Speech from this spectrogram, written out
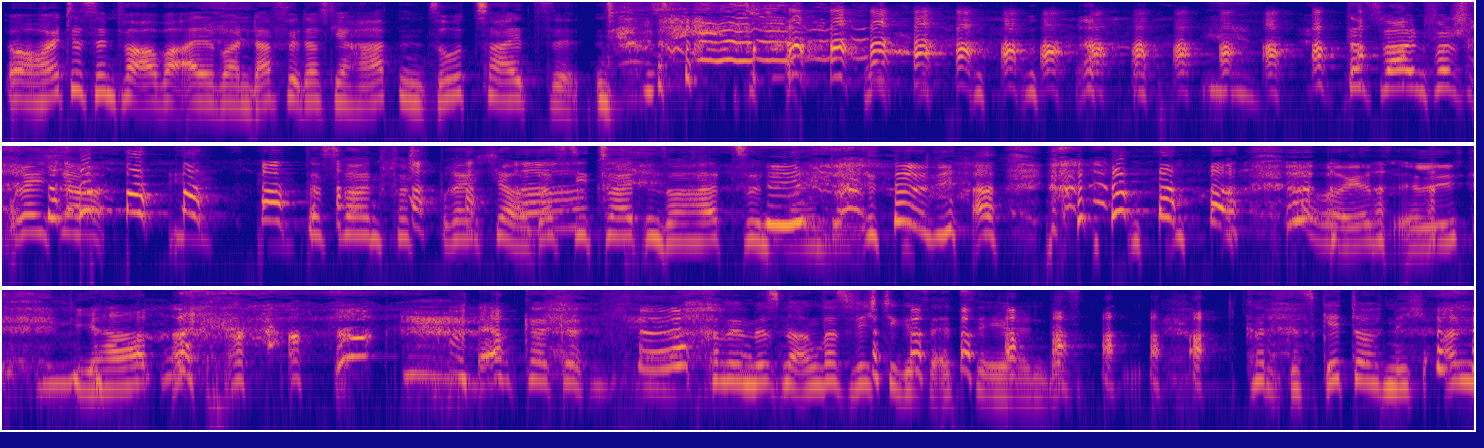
so, heute sind wir aber albern dafür, dass die Harten so Zeit sind. Das war ein Versprecher. Das war ein Versprecher, dass die Zeiten so hart sind. Ja. Aber ganz ehrlich, die harten. Ja, Kacke. Komm, wir müssen irgendwas Wichtiges erzählen. Das, das geht doch nicht an.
